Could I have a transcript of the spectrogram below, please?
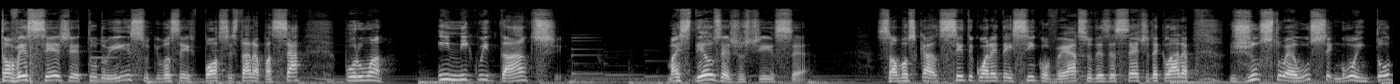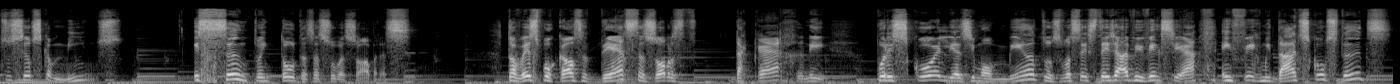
Talvez seja tudo isso que você possa estar a passar por uma iniquidade. Mas Deus é justiça. Salmos 145, verso 17 declara: Justo é o Senhor em todos os seus caminhos e santo em todas as suas obras. Talvez por causa dessas obras da carne, por escolhas e momentos, você esteja a vivenciar enfermidades constantes.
